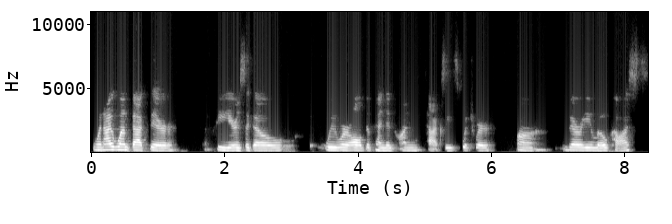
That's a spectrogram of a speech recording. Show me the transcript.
when I went back there a few years ago, we were all dependent on taxis, which were uh, very low costs.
